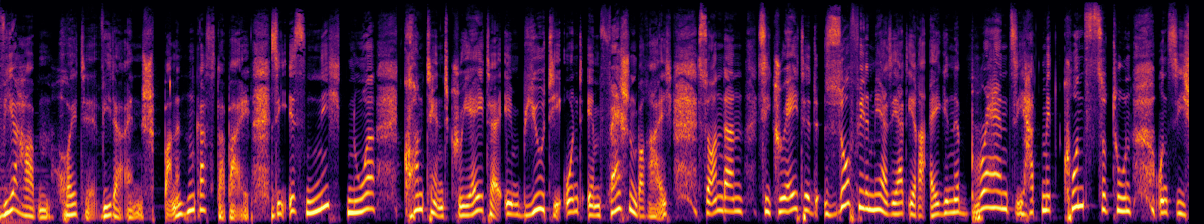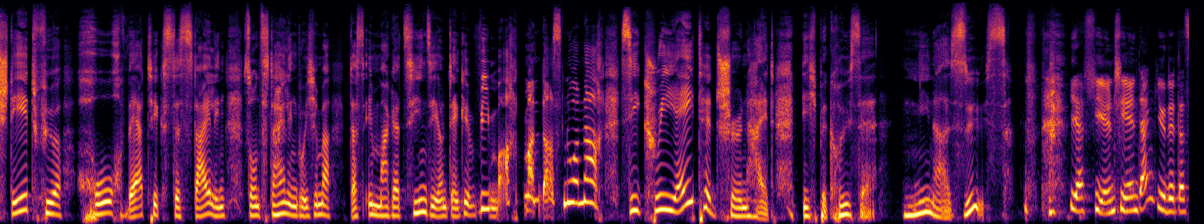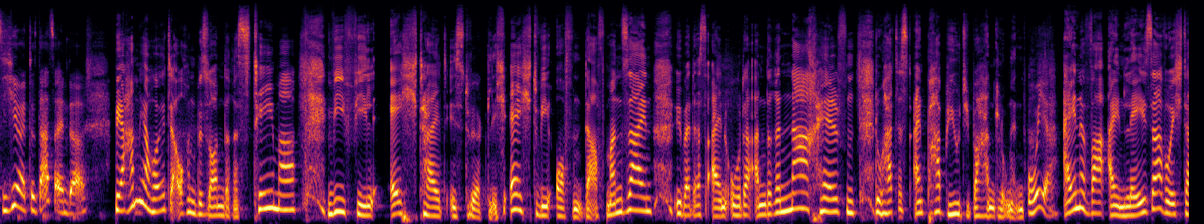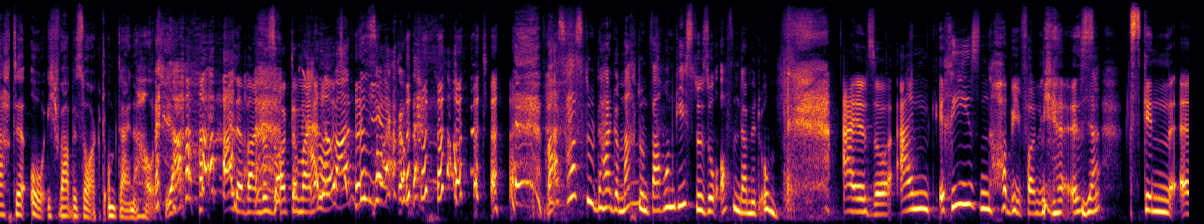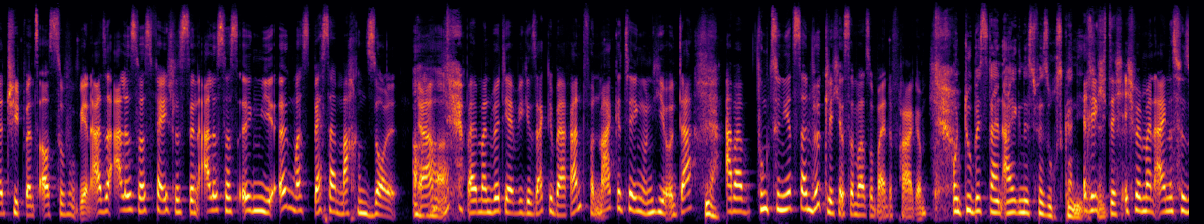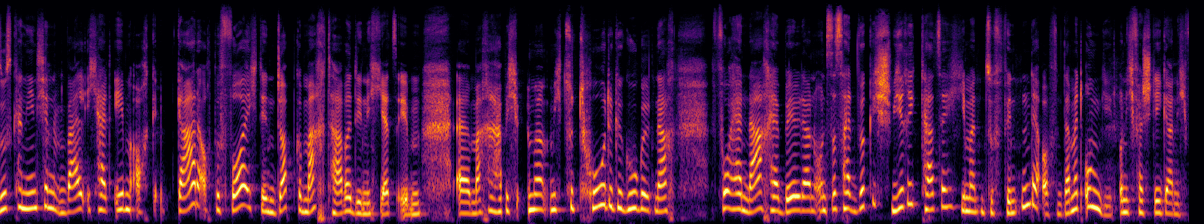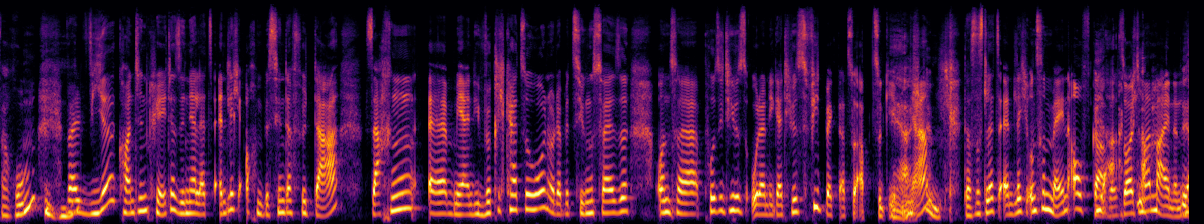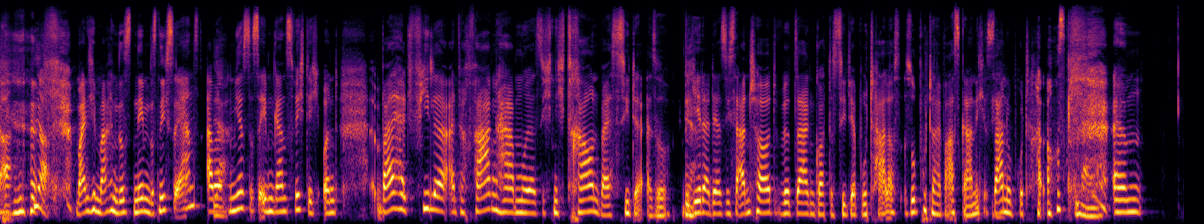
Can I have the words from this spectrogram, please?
Wir haben heute wieder einen spannenden Gast dabei. Sie ist nicht nur Content Creator im Beauty und im Fashion Bereich, sondern sie created so viel mehr. Sie hat ihre eigene Brand, sie hat mit Kunst zu tun und sie steht für hochwertigstes Styling. So ein Styling, wo ich immer das im Magazin sehe und denke, wie macht man das nur nach? Sie created Schönheit. Ich begrüße Nina Süß. Ja, vielen, vielen Dank, Judith, dass ich hier heute da sein darf. Wir haben ja heute auch ein besonderes Thema. Wie viel Echtheit ist wirklich echt? Wie offen darf man sein? Über das ein oder andere nachhelfen. Du hattest ein paar Beauty-Behandlungen. Oh ja. Eine war ein Laser, wo ich dachte, oh, ich war besorgt um deine Haut. Ja. Alle waren besorgt um meine Alle Haut. Alle waren besorgt ja. um deine Haut. Was hast du da gemacht und warum gehst du so offen damit um? Also, ein riesen Hobby von mir ist, ja? Skin-Treatments auszuprobieren. Also alles, was Facials sind, alles, was irgendwie irgendwas besser machen soll. Ja? Weil man wird ja, wie gesagt, überrannt von Marketing und hier und da. Ja. Aber funktioniert es dann wirklich, ist immer so meine Frage. Und du bist dein eigenes Versuchskaninchen. Richtig, ich bin mein eigenes Versuchskaninchen, weil ich halt eben auch, gerade auch bevor ich den Job gemacht habe, den ich jetzt eben äh, mache, habe ich immer mich zu Tode gegoogelt nach Vorher-Nachher-Bildern. Und es ist halt wirklich schwierig, tatsächlich jemanden zu finden, der offen damit umgeht. Und ich verstehe gar nicht warum, mhm. weil wir Content Creator sind ja letztendlich auch ein bisschen dafür da, Sachen äh, mehr in die Wirklichkeit zu holen oder beziehungsweise unser positives oder negatives Feedback dazu abzugeben. Ja, ja? Stimmt. Das ist letztendlich unsere Main-Aufgabe, ja, sollte klar. man meinen. Ja. Ja. Manche machen das, nehmen das nicht so ernst, aber mir ist das eben ganz wichtig. Und weil halt viele einfach Fragen haben oder sich nicht trauen, weil es sieht ja, also jeder, der sich anschaut, wird sagen, Gott, das sieht ja brutal aus. So brutal war es gar nicht, es sah nur brutal aus. Ähm,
